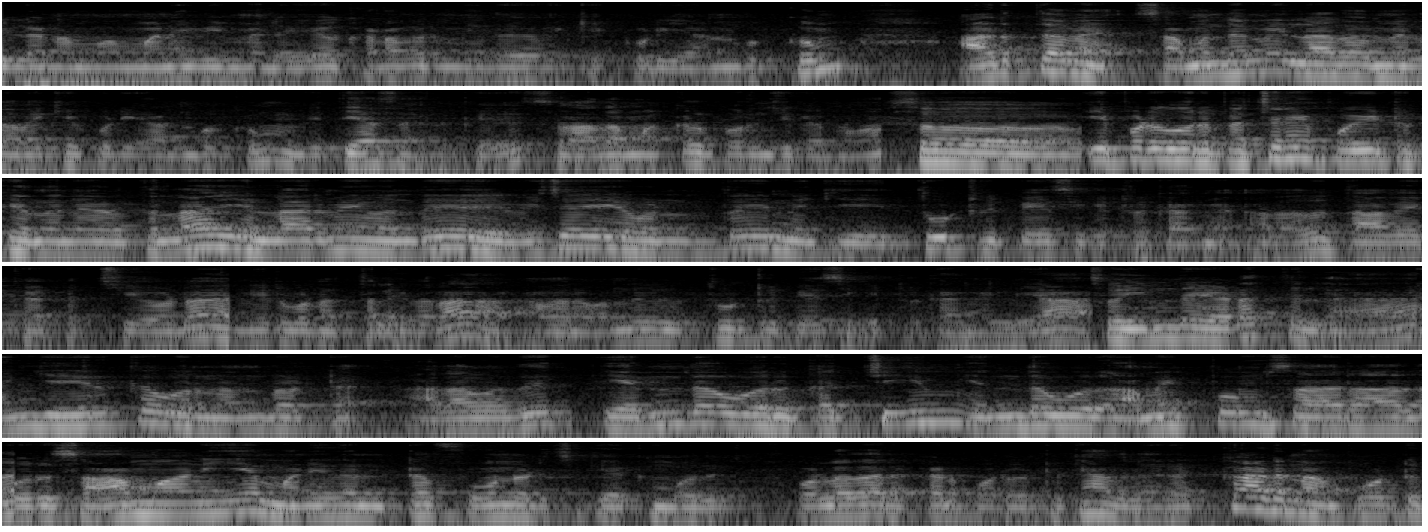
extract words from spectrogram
இல்லை நம்ம மனைவி மேலேயோ கணவர் மீது வைக்கக்கூடிய அன்புக்கும் அடுத்தவன் சம்மந்தமே இல்லாதவன் மேலே வைக்கக்கூடிய அன்புக்கும் வித்தியாசம் இருக்குது ஸோ அதை மக்கள் புரிஞ்சுக்கணும். ஸோ இப்படி ஒரு பிரச்சனை போயிட்டு இருக்க இந்த நேரத்தில் எல்லாருமே வந்து விஜயை வந்து இன்னைக்கு தூற்றி பேசிக்கிட்டு இருக்காங்க. அதாவது தாவேகா கட்சியோட நிறுவன தலைவராக அவரை வந்து தூற்றி பேசிக்கிட்டு இருக்காங்க இல்லையா? ஸோ இந்த இடத்துல அங்கே இருக்க ஒரு நண்பர்கிட்ட அதாவது எந்த ஒரு கட்சியும் எந்த ஒரு அமைப்பும் சாராத ஒரு சாமானிய மனிதன்கிட்ட ஃபோன் அடிச்சு கேட்கும்போது ஃபோனில் தான் ரெக்கார்டு போட்டுக்கிட்டு இருக்கேன். அதில் ரெக்கார்டு நான் போட்டு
